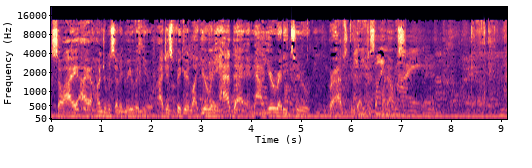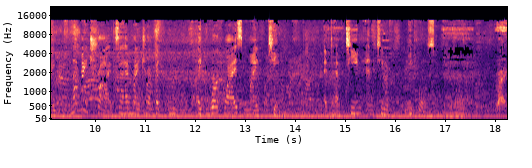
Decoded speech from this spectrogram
So I, I 100% agree with you. I just figured like you already had that and now you're ready to perhaps do I that to someone else. my my not my tribe. 'cause I have my tribe, but mm, like work wise, my team. I have to have team and team of equals, Right.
